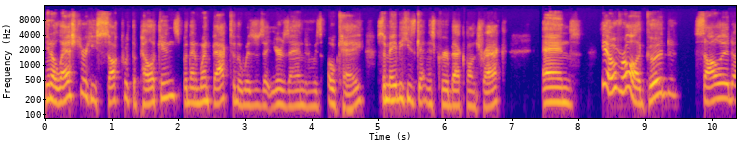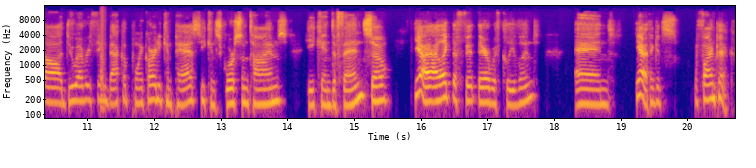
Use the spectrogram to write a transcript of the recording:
you know, last year he sucked with the Pelicans, but then went back to the Wizards at year's end and was okay. So maybe he's getting his career back on track. And yeah, overall, a good solid, uh, do everything backup point guard. He can pass, he can score sometimes, he can defend. So yeah, I, I like the fit there with Cleveland. And yeah, I think it's a fine pick.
